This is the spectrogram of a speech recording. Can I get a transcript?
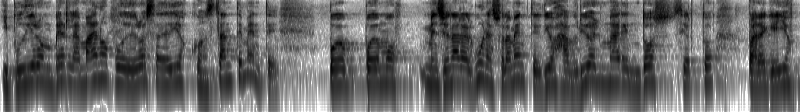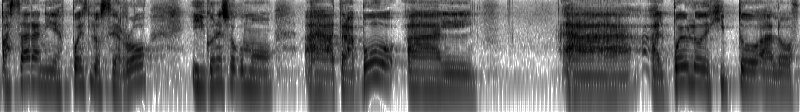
y pudieron ver la mano poderosa de Dios constantemente. Podemos mencionar algunas solamente. Dios abrió el mar en dos, ¿cierto? Para que ellos pasaran y después lo cerró y con eso como atrapó al, al pueblo de Egipto, a los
